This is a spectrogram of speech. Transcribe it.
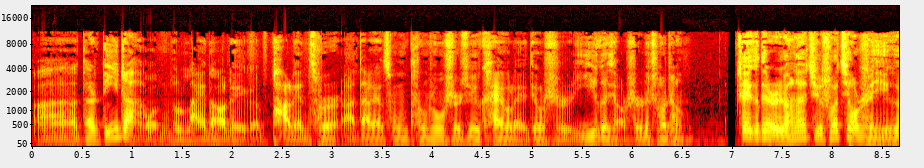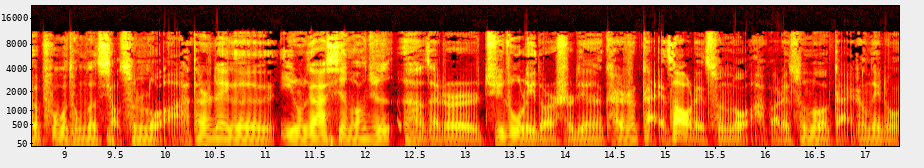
啊。但是第一站我们就来到这个帕连村啊，大概从腾冲市区开过来就是一个小时的车程。这个地儿原来据说就是一个普普通的小村落啊，但是这个艺术家信王军啊，在这儿居住了一段时间，开始改造这村落啊，把这村落改成那种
